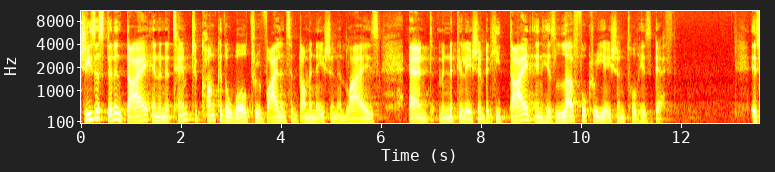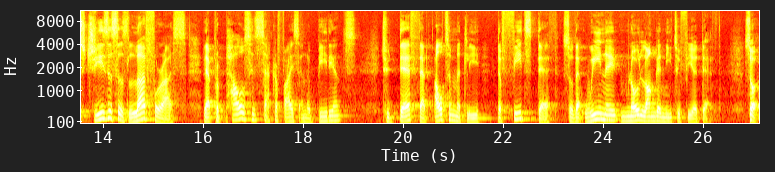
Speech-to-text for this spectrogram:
Jesus didn't die in an attempt to conquer the world through violence and domination and lies and manipulation, but he died in his love for creation till his death. It's Jesus' love for us that propels his sacrifice and obedience to death that ultimately defeats death so that we no longer need to fear death. So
